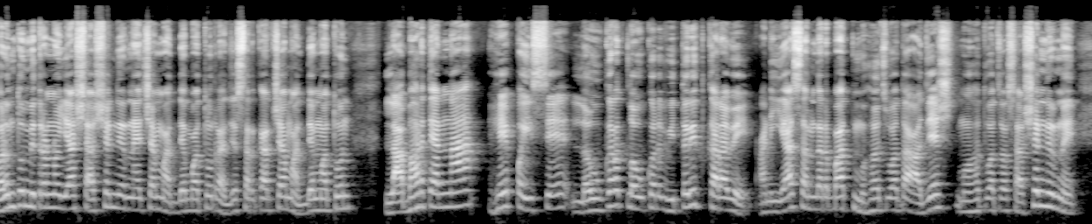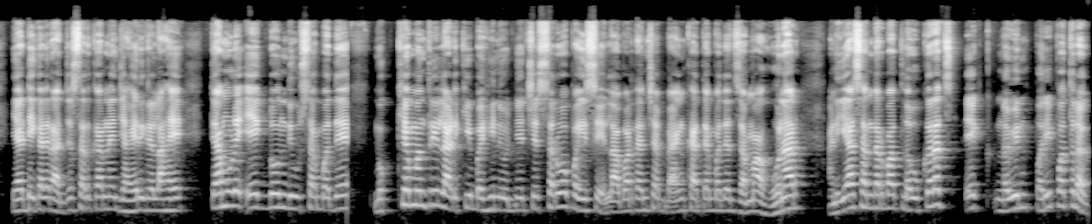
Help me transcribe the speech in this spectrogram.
परंतु मित्रांनो या शासन निर्णयाच्या माध्यमातून राज्य सरकारच्या माध्यमातून लाभार्थ्यांना हे पैसे लवकरात लवकर वितरित करावे आणि या या संदर्भात महत्त्वाचा आदेश महत्त्वाचा शासन निर्णय या ठिकाणी राज्य सरकारने जाहीर केला आहे. त्यामुळे एक दोन दिवसामध्ये मुख्यमंत्री लाडकी बहीण योजनेचे सर्व पैसे लाभार्थ्यांच्या बँक खात्यामध्ये जमा होणार आणि या संदर्भात लवकरच एक नवीन परिपत्रक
